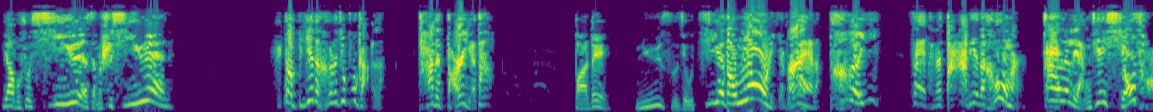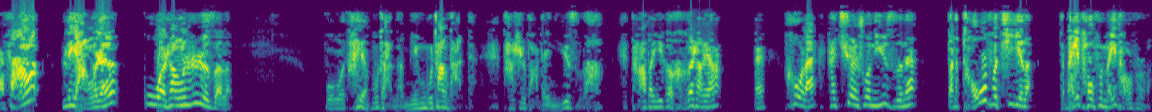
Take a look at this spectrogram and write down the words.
要不说新月怎么是新月呢？要别的和尚就不敢了，他的胆儿也大。把这女子就接到庙里边来了，特意在他的大殿的后面盖了两间小草房，两个人过上日子了。不过他也不敢呢，明目张胆的，他是把这女子啊打扮一个和尚样，哎，后来还劝说女子呢，把这头发剃了，这没头发没头发吧，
